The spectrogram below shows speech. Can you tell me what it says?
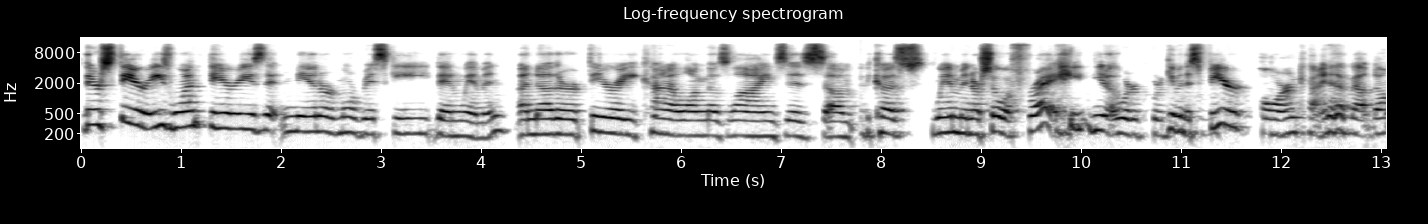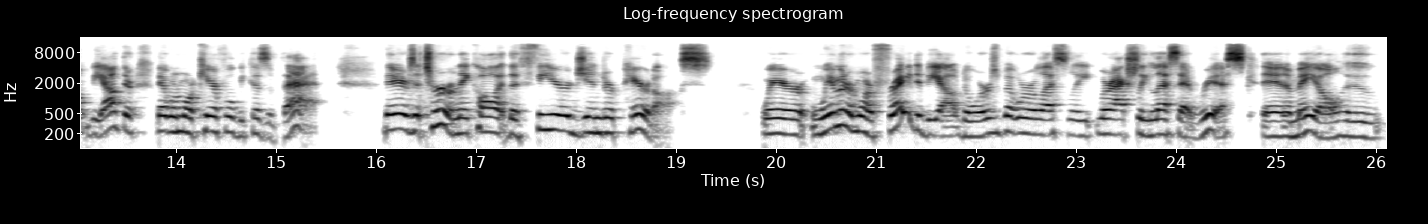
There's theories. One theory is that men are more risky than women. Another theory, kind of along those lines, is um, because women are so afraid, you know, we're, we're given this fear porn kind of about don't be out there, that we're more careful because of that. There's a term, they call it the fear gender paradox where women are more afraid to be outdoors, but we're lessly we're actually less at risk than a male who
